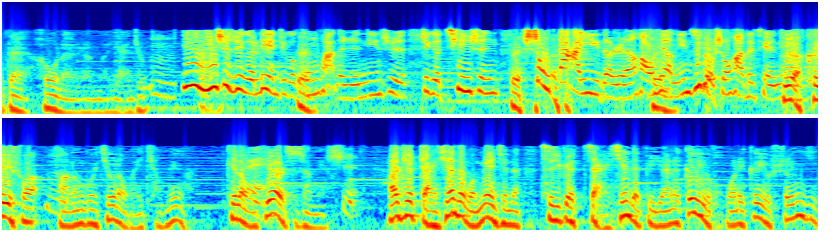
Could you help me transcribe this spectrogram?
待后来人们研究。嗯，因为您是这个练这个功法的人，您是这个亲身受大益的人哈，我想您最有说话的权利。对啊，可以说嗯法轮功救了我一条命啊，给了我第二次生命。是而且展现在我面前的是一个崭新的、比原来更有活力、更有生意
